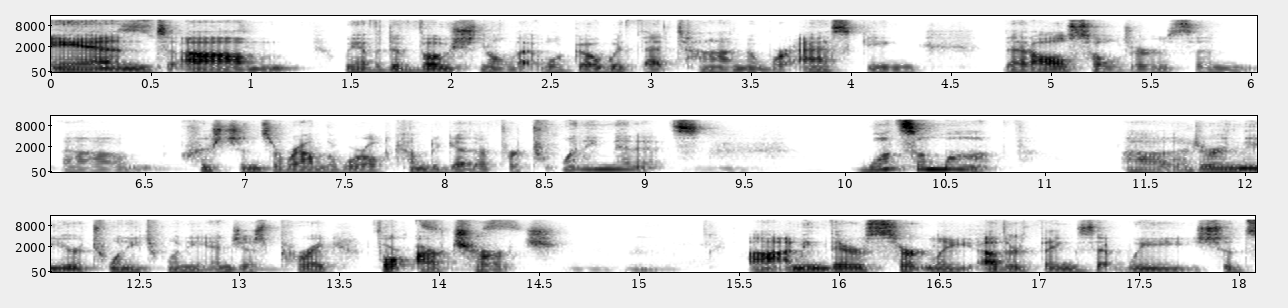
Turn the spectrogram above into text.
And um, we have a devotional that will go with that time, and we're asking that all soldiers and um, Christians around the world come together for 20 minutes once a month uh, during the year 2020 and just pray for our church. Uh, I mean, there's certainly other things that we should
